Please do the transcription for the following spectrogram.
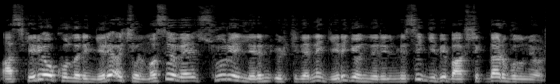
askeri okulların geri açılması ve Suriyelilerin ülkelerine geri gönderilmesi gibi başlıklar bulunuyor.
